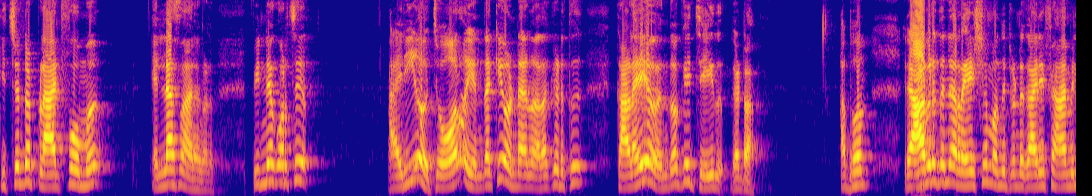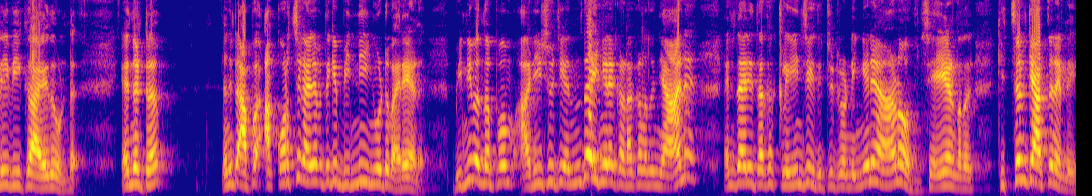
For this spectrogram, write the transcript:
കിച്ചന്റെ പ്ലാറ്റ്ഫോം എല്ലാ സാധനങ്ങളും. പിന്നെ കുറച്ച് അരിയോ ചോറോ എന്തൊക്കെയോ ഉണ്ടായിരുന്നു. അതൊക്കെ എടുത്ത് കളയോ എന്തൊക്കെ ചെയ്തു. കേട്ടോ. അപ്പം രാവിലെ തന്നെ റേഷൻ വന്നിട്ടുണ്ട്. കാര്യം ഫാമിലി വീക്ക് ആയതുകൊണ്ട്. എന്നിട്ട് എന്നിട്ട് അപ്പം കുറച്ച് കഴിഞ്ഞപ്പോഴത്തേക്ക് ബിന്നി ഇങ്ങോട്ട് വരെയാണ്. ബിന്നി വന്നപ്പം അനീഷ് ചോദിച്ചു എന്താ ഇങ്ങനെ കിടക്കണമെന്ന് ഞാൻ എന്തായാലും ഇതൊക്കെ ക്ലീൻ ചെയ്തിട്ടിട്ടുണ്ട്. ഇങ്ങനെയാണോ ചെയ്യേണ്ടത്? കിച്ചൺ ക്യാപ്റ്റൻ അല്ലേ?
